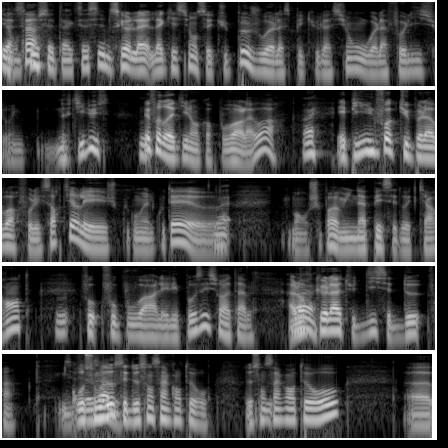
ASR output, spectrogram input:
Et en ça. plus, c'était accessible. Parce que la, la question, c'est tu peux jouer à la spéculation ou à la folie sur une Nautilus. Mais faudrait-il encore pouvoir l'avoir Ouais. Et puis une fois que tu peux l'avoir, faut les sortir, les, je sais plus combien elles coûtaient. euh, Ouais. Bon, je sais pas, une AP, ça doit être 40. Mm. Faut, faut pouvoir aller les poser sur la table. Alors Ouais. que là, tu te dis, c'est deux. Enfin, C'est grosso faisable. modo, c'est 250 euros. 250 euros euh,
